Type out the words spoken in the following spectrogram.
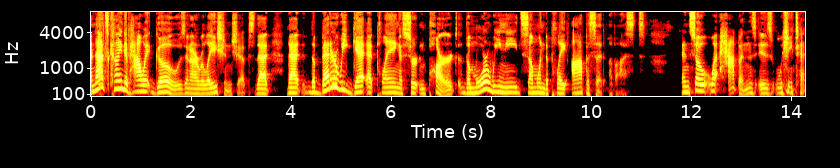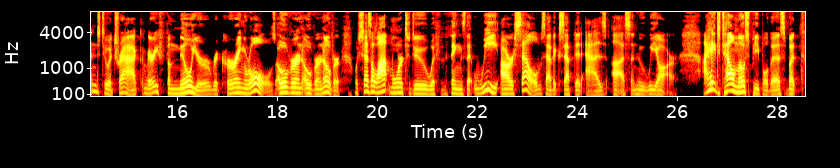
And that's kind of how it goes in our relationships that, that the better we get at playing a certain part, the more we need someone to play opposite of us. And so what happens is we tend to attract very familiar recurring roles over and over and over, which has a lot more to do with the things that we ourselves have accepted as us and who we are. I hate to tell most people this, but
